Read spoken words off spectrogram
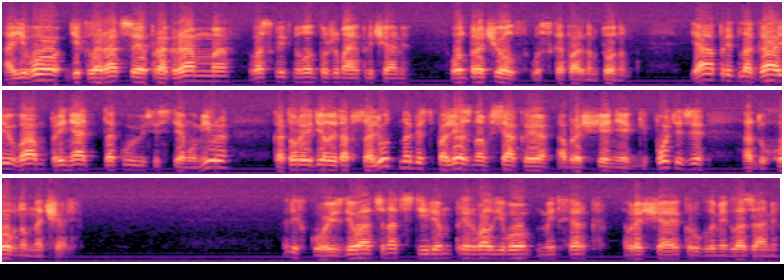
«А его декларация программа», — воскликнул он, пожимая плечами. Он прочел высокопарным тоном. «Я предлагаю вам принять такую систему мира, которая делает абсолютно бесполезным всякое обращение к гипотезе о духовном начале». «Легко издеваться над стилем», — прервал его Митхерк, вращая круглыми глазами.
